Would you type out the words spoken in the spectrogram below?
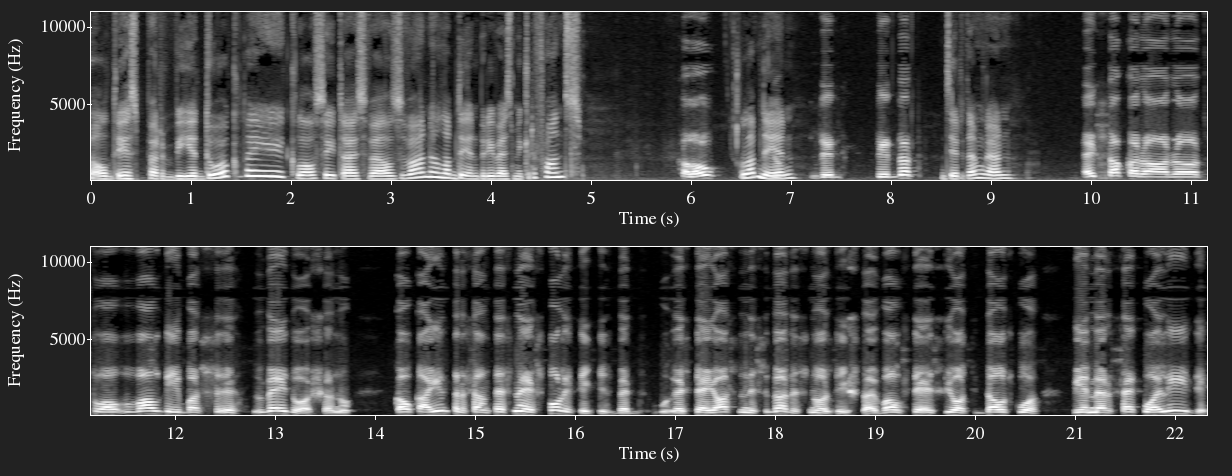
Paldies par viedokli. Klausītājs vēl zvana. Labdien, brīvais mikrofons. Halo! Labdien! Dzird, dzirdat? Dzirdam gan. Es sakarā ar uh, to valdības uh, veidošanu. Kaut kā interesanti, es neesmu politiķis, bet es te jau 80 gadus nozīšu tajā valstī. Es ļoti daudz ko vienmēr sekoju līdzi.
